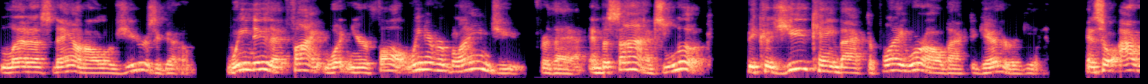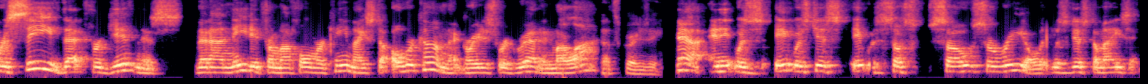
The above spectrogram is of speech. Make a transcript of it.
let us down all those years ago. We knew that fight wasn't your fault. We never blamed you for that. And besides, look, because you came back to play, we're all back together again. And so I received that forgiveness that I needed from my former teammates to overcome that greatest regret in my life. That's crazy. Yeah. And it was, it was just, it was so, so surreal. It was just amazing.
